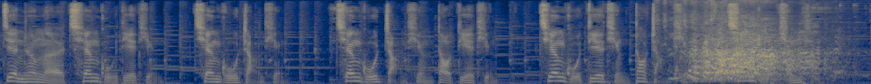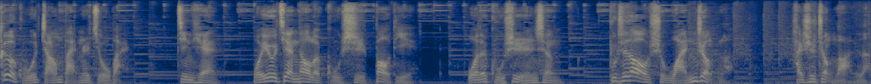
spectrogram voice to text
见证了千股跌停，千股涨停。千股涨停到跌停，千股跌停到涨停，千股停牌，个股涨百分之九百。今天我又见到了股市暴跌，我的股市人生不知道是完整了，还是整完了。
